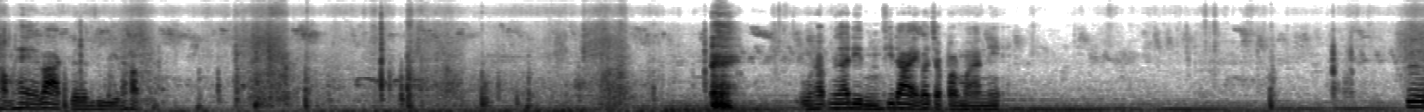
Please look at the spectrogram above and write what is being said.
ทำให้รากเดินดีนะครับดูครับเนื้อดินที่ได้ก็จะประมาณนี้ คือ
